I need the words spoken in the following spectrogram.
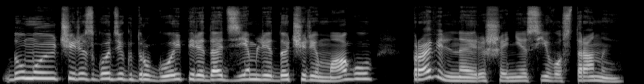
Думаю, через годик-другой передать земли дочери магу – правильное решение с его стороны.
